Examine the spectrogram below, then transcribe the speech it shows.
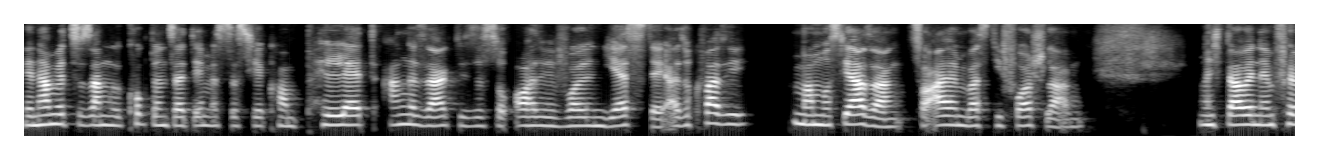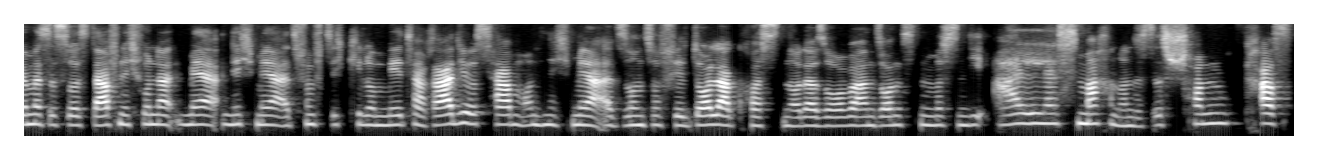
Den haben wir zusammen geguckt und seitdem ist das hier komplett angesagt, dieses so, oh, wir wollen Yes Day. Also quasi, man muss Ja sagen zu allem, was die vorschlagen. Ich glaube, in dem Film ist es so, es darf nicht, 100 mehr, nicht mehr als 50 Kilometer Radius haben und nicht mehr als so und so viel Dollar kosten oder so. Aber ansonsten müssen die alles machen und es ist schon krass.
